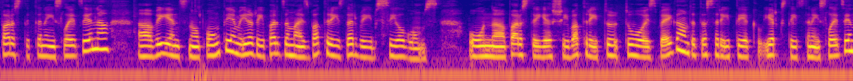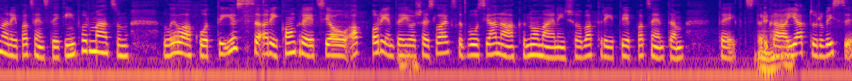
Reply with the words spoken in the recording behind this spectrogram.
parasti tenī slēdzienā viens no punktiem ir arī paredzamais baterijas darbības ilgums. Un parasti, ja šī baterija tu, tuvojas beigām, tad tas arī tiek ierakstīts tenī slēdzienā, arī pacients tiek informēts. Un lielākoties arī konkrēts jau orientējošais laiks, kad būs jānāk nomainīt šo bateriju, tiek pacientam teikts. Tā kā, ja tur visi,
